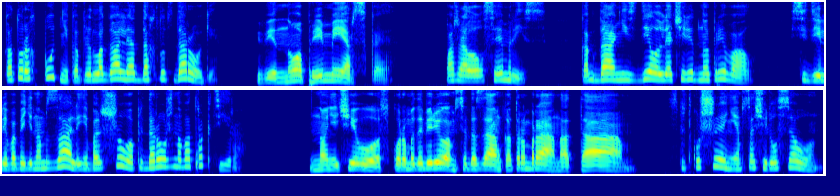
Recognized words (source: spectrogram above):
в которых путникам предлагали отдохнуть с дороги. «Вино примерское», — пожаловался Эмрис, когда они сделали очередной привал, сидели в обеденном зале небольшого придорожного трактира. «Но ничего, скоро мы доберемся до замка Трамбрана, там...» С предвкушением сощурился он.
